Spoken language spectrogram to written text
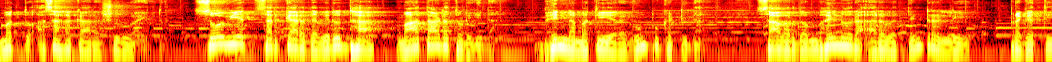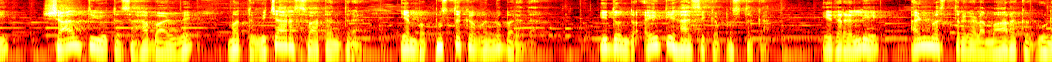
ಮತ್ತು ಅಸಹಕಾರ ಶುರುವಾಯಿತು. ಸೋವಿಯತ್ ಸರ್ಕಾರದ ವಿರುದ್ಧ ಮಾತಾಡತೊಡಗಿದ. ಭಿನ್ನ ಮತೀಯರ ಗುಂಪು ಕಟ್ಟಿದ. ಸಾವಿರದ ಒಂಬೈನೂರ ಅರವತ್ತೆಂಟರಲ್ಲಿ ಪ್ರಗತಿ, ಶಾಂತಿಯುತ ಸಹಬಾಳ್ವೆ ಮತ್ತು ವಿಚಾರ ಸ್ವಾತಂತ್ರ್ಯ ಎಂಬ ಪುಸ್ತಕವನ್ನು ಬರೆದ. ಇದೊಂದು ಐತಿಹಾಸಿಕ ಪುಸ್ತಕ. ಇದರಲ್ಲಿ ಅಣ್ವಸ್ತ್ರಗಳ ಮಾರಕ ಗುಣ,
